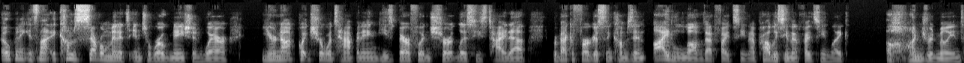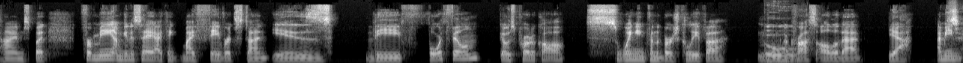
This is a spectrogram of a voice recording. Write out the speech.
opening? It's not. It comes several minutes into Rogue Nation where you're not quite sure what's happening. He's barefoot and shirtless. He's tied up. Rebecca Ferguson comes in. I love that fight scene. I've probably seen that fight scene like a hundred million times. But for me, I'm going to say I think my favorite stunt is the fourth film, Ghost Protocol, swinging from the Burj Khalifa Ooh, across all of that. Yeah. I mean,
